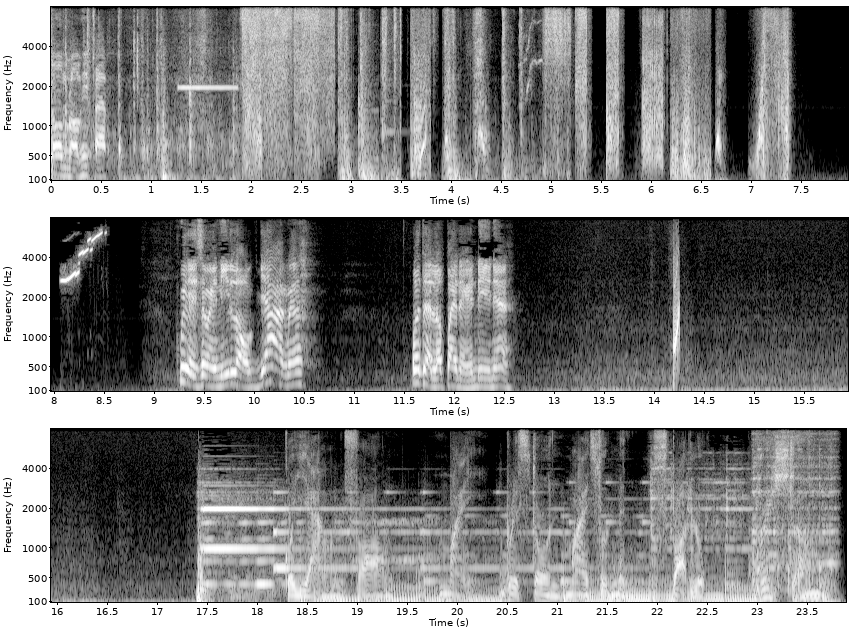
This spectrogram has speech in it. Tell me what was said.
ส้มรอพี่แป๊บ ผู้ใหญ่สมัยนี้หลอกยากนะ ว่าแต่เราไปไหนกันดีเนี่ย ก็ยางมันฟอง ใหม่ Bridgestone m y 0 1 Sport Look Bridgestone,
